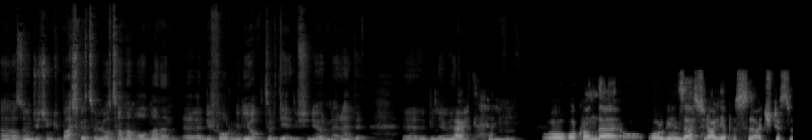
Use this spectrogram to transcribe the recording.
E, az önce çünkü başka türlü otonom olmanın e, bir formülü yoktur diye düşünüyorum herhalde. E, bilemedim. Evet. O, o konuda organizasyonel yapısı açıkçası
